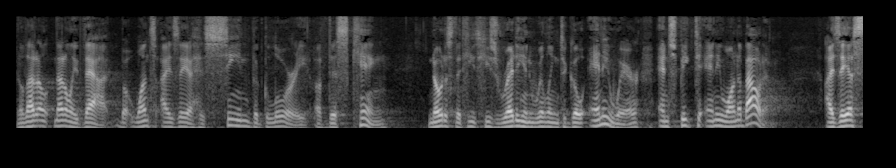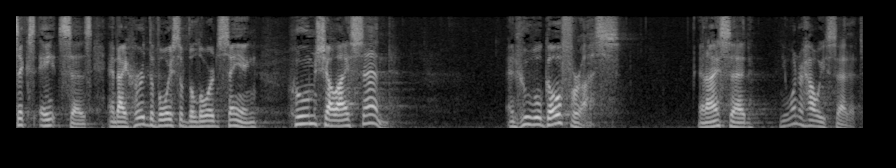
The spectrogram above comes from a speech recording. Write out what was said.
Not, not only that, but once Isaiah has seen the glory of this king, notice that he's, he's ready and willing to go anywhere and speak to anyone about him. Isaiah 6 8 says, And I heard the voice of the Lord saying, Whom shall I send? And who will go for us? And I said, You wonder how he said it.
